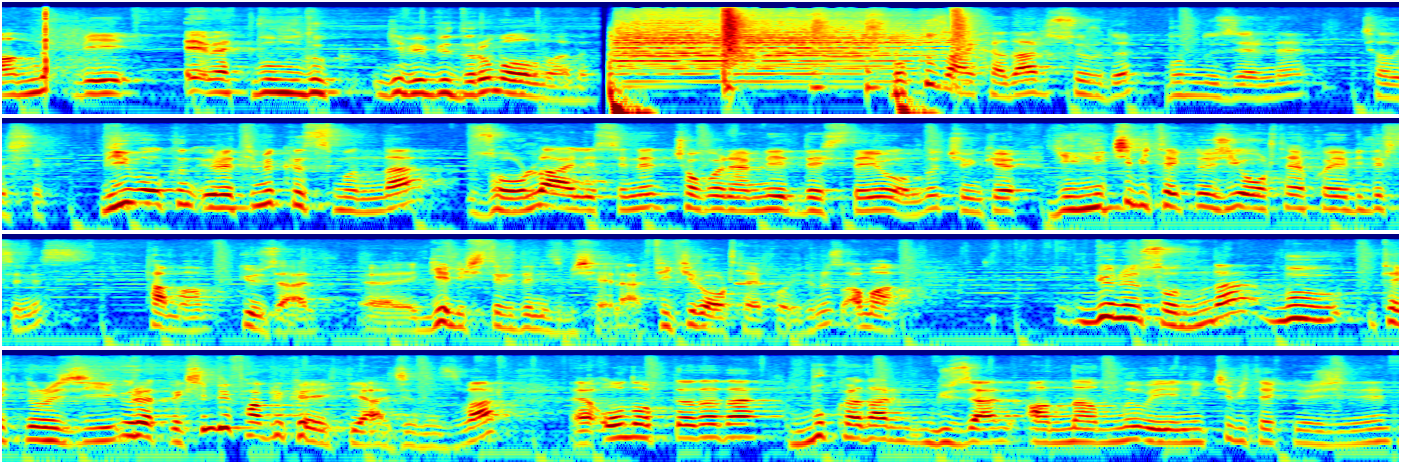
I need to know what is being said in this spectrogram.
anlık bir evet bulduk gibi bir durum olmadı. 9 ay kadar sürdü. Bunun üzerine çalıştık. VWalk'un üretimi kısmında Zorlu ailesinin çok önemli desteği oldu. Çünkü yenilikçi bir teknolojiyi ortaya koyabilirsiniz. Tamam, güzel, e, geliştirdiniz bir şeyler, fikir ortaya koydunuz ama günün sonunda bu teknolojiyi üretmek için bir fabrikaya ihtiyacınız var. E, o noktada da bu kadar güzel, anlamlı ve yenilikçi bir teknolojinin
